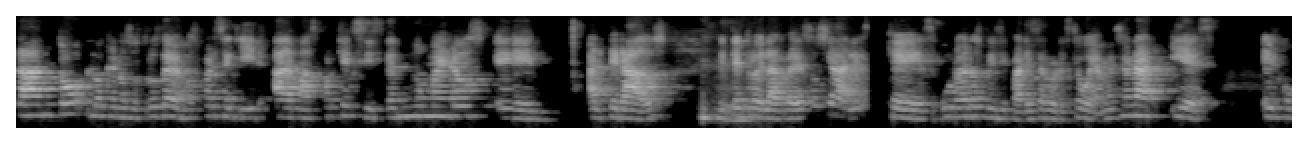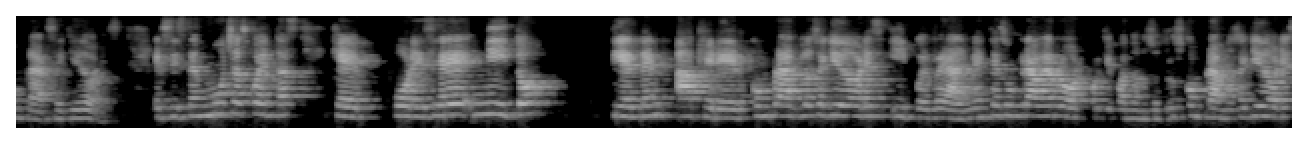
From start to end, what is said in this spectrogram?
tanto lo que nosotros debemos perseguir, además porque existen números eh, alterados dentro de las redes sociales, que es uno de los principales errores que voy a mencionar, y es el comprar seguidores. Existen muchas cuentas que por ese mito tienden a querer comprar los seguidores y pues realmente es un grave error porque cuando nosotros compramos seguidores,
